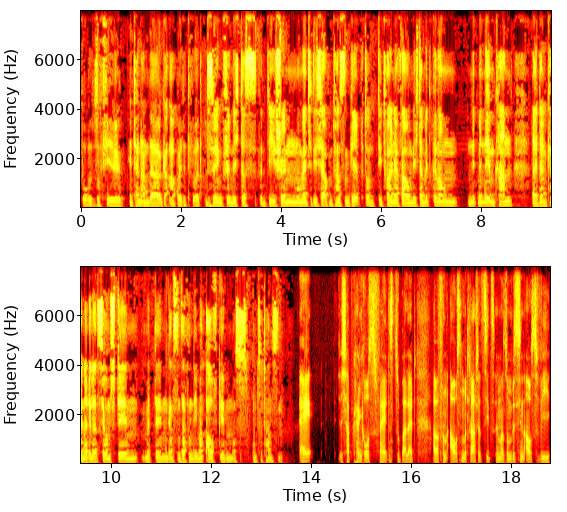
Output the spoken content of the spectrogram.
wo so viel hintereinander gearbeitet wird. Deswegen finde ich, dass die schönen Momente, die es ja auch im Tanzen gibt und die tollen Erfahrungen, die ich da mitgenommen mitnehmen kann, leider in keiner Relation stehen mit den ganzen Sachen, die man aufgeben muss, um zu tanzen. Ey, ich habe kein großes Verhältnis zu Ballett, aber von außen betrachtet sieht es immer so ein bisschen aus wie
